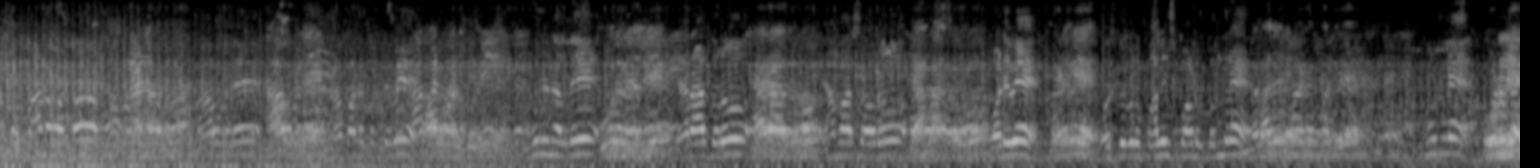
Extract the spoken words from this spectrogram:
ನಮ್ಮ ಪ್ರಾಣವನ್ನು ನಾವುಗಳೇ ಕಾಪಾಡಿಕೊಳ್ತೇವೆ. ಊರಿನಲ್ಲಿ ಊರಿನಲ್ಲಿ ಯಾರಾದರೂ ಅವರು ಒಡವೆ ಒಡವೆ ವಸ್ತುಗಳು ಪಾಲಿಶ್ ಮಾಡಕ್ ಬಂದ್ರೆ ಪಾಲನೆ ಮಾಡಿ ಬಂದ್ರೆ ಕೂಡಲೇ ಕೂಡಲೇ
